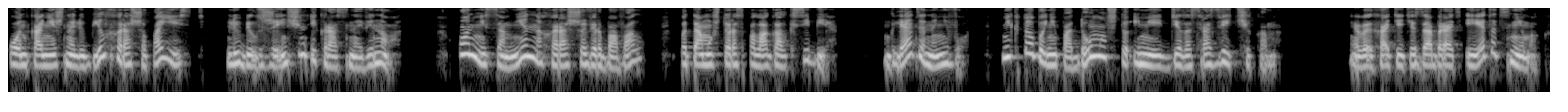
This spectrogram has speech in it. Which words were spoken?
Он, конечно, любил хорошо поесть, любил женщин и красное вино. Он, несомненно, хорошо вербовал, потому что располагал к себе. Глядя на него, никто бы не подумал, что имеет дело с разведчиком. «Вы хотите забрать и этот снимок?»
